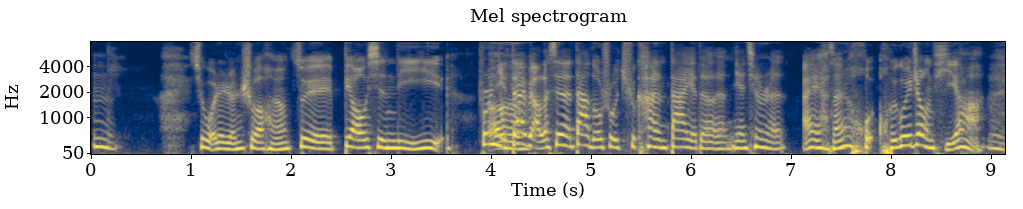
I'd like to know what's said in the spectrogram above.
嗯，就我这人设好像最标新立异。不是你嗯代表了现在大多数去看大爷的年轻人。哎呀，咱回回归正题哈。嗯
